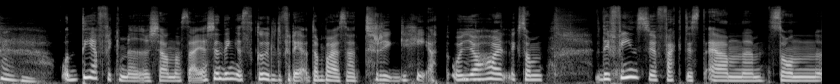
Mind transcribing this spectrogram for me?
Mm. Och det fick mig att känna så här, jag kände ingen skuld för det, utan bara så här trygghet. Och jag har liksom, det finns ju faktiskt en eh, sån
